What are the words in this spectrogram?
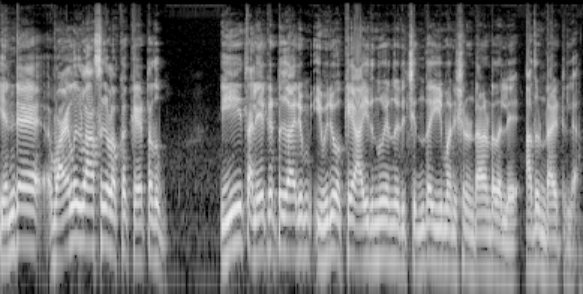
എന്റെ വയൽ ക്ലാസ്സുകളൊക്കെ കേട്ടതും ഈ തലയെക്കെട്ടുകാരും ഇവരുമൊക്കെ ആയിരുന്നു എന്നൊരു ചിന്ത ഈ മനുഷ്യനുണ്ടാകേണ്ടതല്ലേ അതുണ്ടായിട്ടില്ല.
